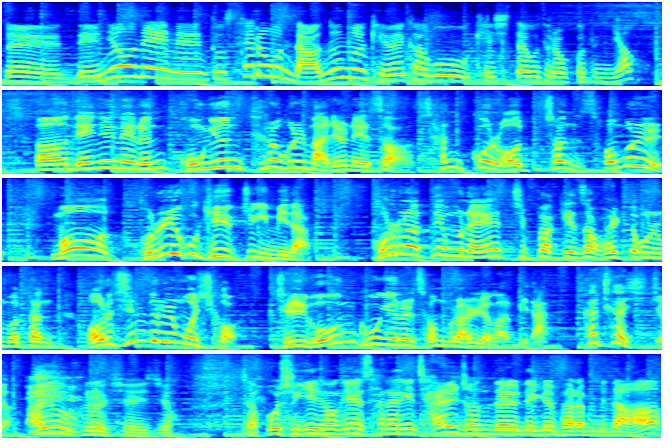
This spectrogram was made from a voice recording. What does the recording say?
네, 내년에는 또 새로운 나눔을 계획하고 계시다고 들었거든요. 어, 내년에는 공연 트럭을 마련해서 산골 어촌 섬을 뭐 돌려고 계획 중입니다. 코로나 때문에 집 밖에서 활동을 못한 어르신들을 모시고 즐거운 공연을 선물하려고 합니다. 같이 가시죠. 아유 그러셔야죠. 자 보시기 형의 사랑이 잘 전달되길 바랍니다.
